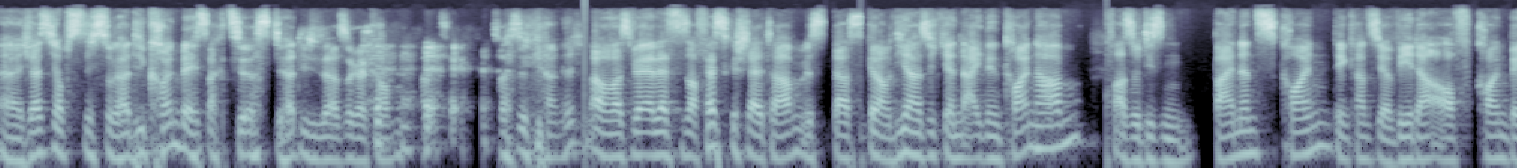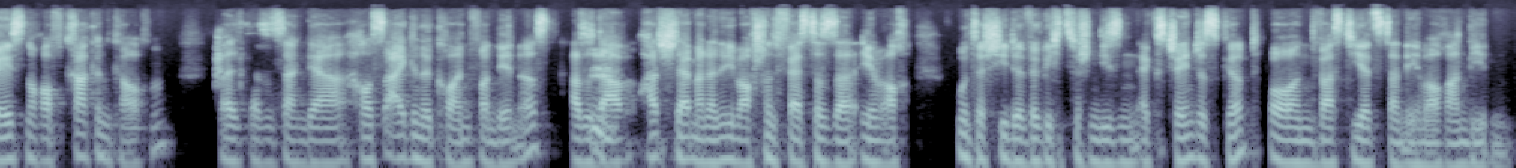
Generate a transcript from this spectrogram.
Äh, ich weiß nicht, ob es nicht sogar die Coinbase-Aktie ist, die, die da sogar kaufen Das weiß ich gar nicht. Aber was wir ja letztens auch festgestellt haben, ist, dass genau die natürlich ihren eigenen Coin haben. Also diesen Binance-Coin, den kannst du ja weder auf Coinbase noch auf Kraken kaufen weil das sozusagen der hauseigene Coin von denen ist. Also mhm. da hat, stellt man dann eben auch schon fest, dass es da eben auch Unterschiede wirklich zwischen diesen Exchanges gibt und was die jetzt dann eben auch anbieten.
